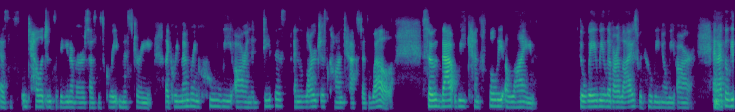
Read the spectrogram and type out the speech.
as this intelligence of the universe as this great mystery like remembering who we are in the deepest and largest context as well so that we can fully align the way we live our lives with who we know we are. And i believe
